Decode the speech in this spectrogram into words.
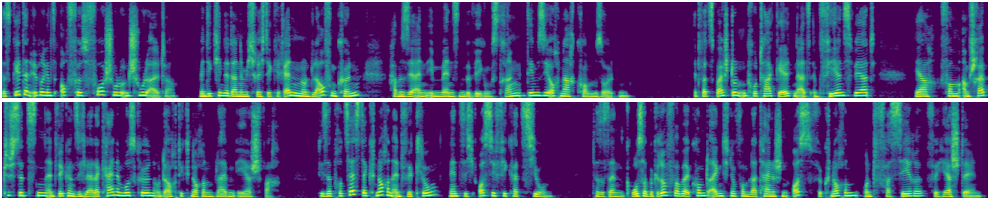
Das gilt dann übrigens auch fürs Vorschul- und Schulalter. Wenn die Kinder dann nämlich richtig rennen und laufen können, haben sie einen immensen Bewegungsdrang, dem sie auch nachkommen sollten. Etwa zwei Stunden pro Tag gelten als empfehlenswert, ja, vom am Schreibtisch sitzen entwickeln sich leider keine Muskeln und auch die Knochen bleiben eher schwach. Dieser Prozess der Knochenentwicklung nennt sich Ossifikation. Das ist ein großer Begriff, aber er kommt eigentlich nur vom lateinischen os für Knochen und facere für herstellen.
